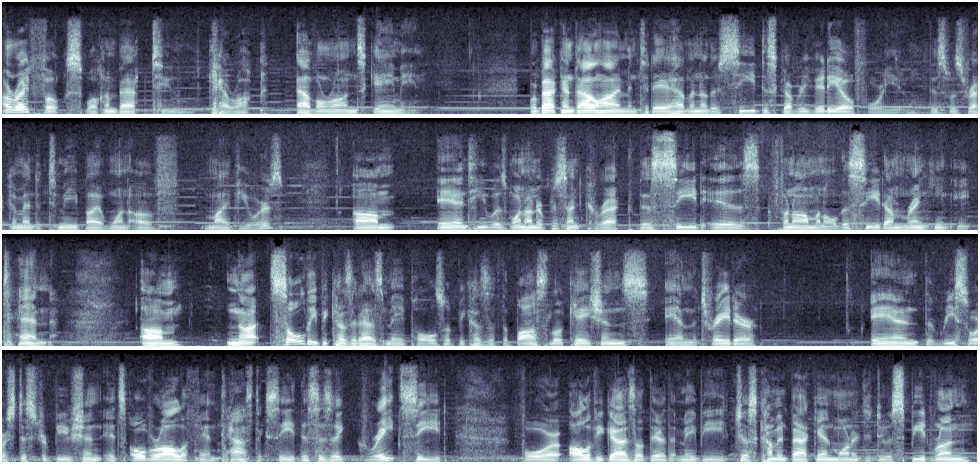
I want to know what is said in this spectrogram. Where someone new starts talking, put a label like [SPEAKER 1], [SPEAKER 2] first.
[SPEAKER 1] Alright folks, welcome back to Karac Avalron's Gaming. We're back in Valheim and today I have another seed discovery video for you. This was recommended to me by one of my viewers. Um, and he was 100% correct. This seed is phenomenal. This seed I'm ranking a 10. Um, not solely because it has maypoles, but because of the boss locations and the trader and the resource distribution. It's overall a fantastic seed. This is a great seed for all of you guys out there that may be just coming back in, wanted to do a speed run.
